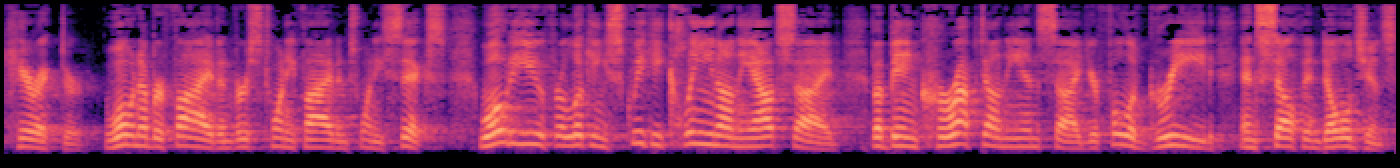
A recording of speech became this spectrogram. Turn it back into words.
character. Woe number five in verse 25 and 26. Woe to you for looking squeaky clean on the outside, but being corrupt on the inside. You're full of greed and self-indulgence.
